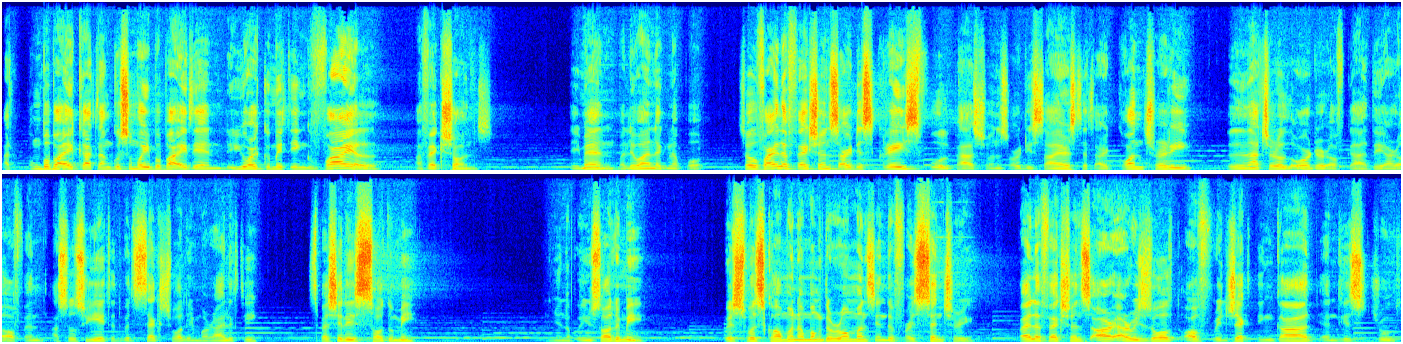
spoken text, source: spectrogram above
At kung babae ka at ang gusto mo ay babae din, you are committing vile affections. Amen. Maliwanag na po. So vile affections are disgraceful passions or desires that are contrary to the natural order of God. They are often associated with sexual immorality, especially sodomy. Yun na po yung sodomy, which was common among the Romans in the first century. Vile affections are a result of rejecting God and His truth.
